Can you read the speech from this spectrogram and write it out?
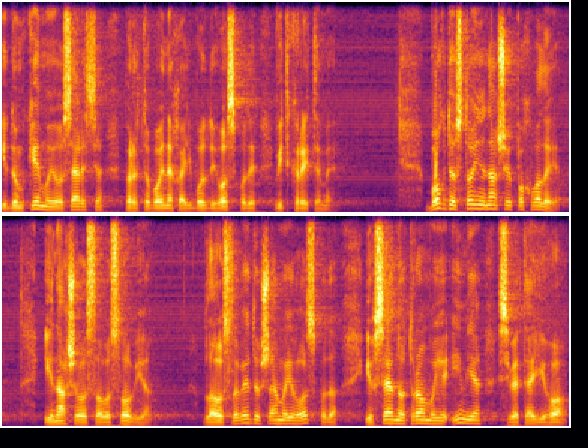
і думки моєго серця перед Тобою нехай будуть, Господи, відкритими. Бог достойний нашої похвали і нашого славослов'я. Благослови душа моя Господа, і все нутро моє ім'я, святе Його,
